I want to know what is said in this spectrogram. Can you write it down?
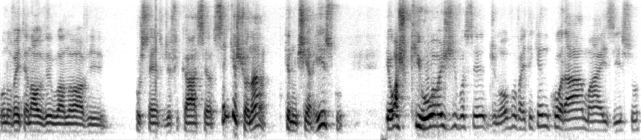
o 99,9% de eficácia sem questionar, porque não tinha risco, eu acho que hoje você, de novo, vai ter que ancorar mais isso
